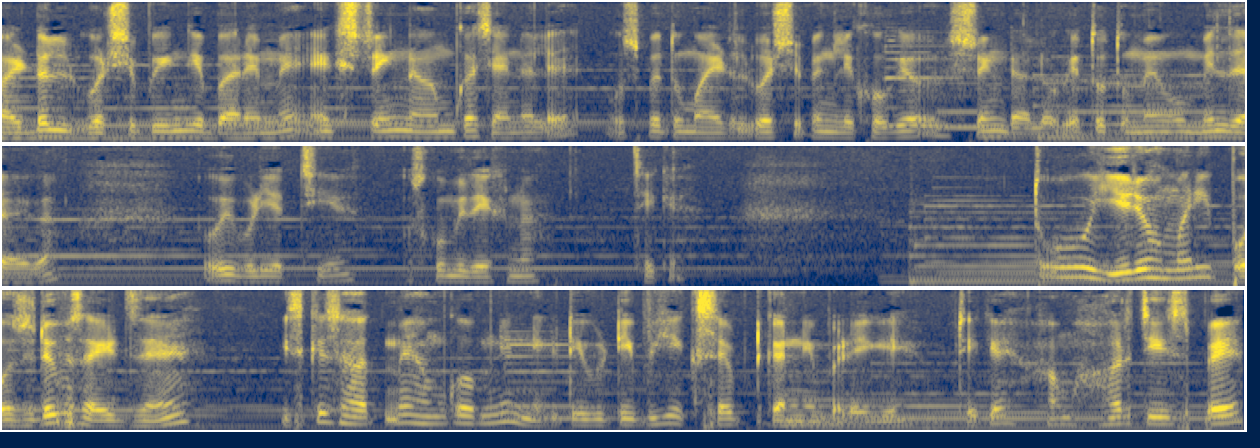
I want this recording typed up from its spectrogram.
आइडल वर्शिपिंग के बारे में। एक स्ट्रिंग नाम का चैनल है उस पर तुम आइडल वर्शिपिंग लिखोगे और स्ट्रिंग डालोगे तो तुम्हें वो मिल जाएगा। वो भी बड़ी अच्छी है, उसको भी देखना, ठीक है? तो ये जो हमारी पॉजिटिव साइड्स हैं, इसके साथ में हमको अपनी नेगेटिविटी भी एक्सेप्ट करनी पड़ेगी, ठीक है? हम हर चीज़ पे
